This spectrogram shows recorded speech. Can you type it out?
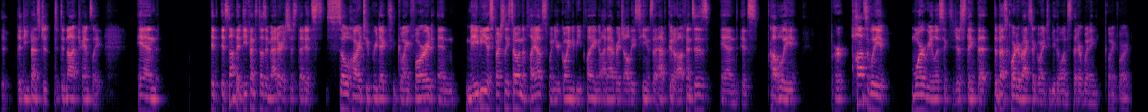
the defense just did not translate. And it, it's not that defense doesn't matter; it's just that it's so hard to predict going forward, and maybe especially so in the playoffs when you're going to be playing on average all these teams that have good offenses, and it's probably or possibly more realistic to just think that the best quarterbacks are going to be the ones that are winning going forward.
